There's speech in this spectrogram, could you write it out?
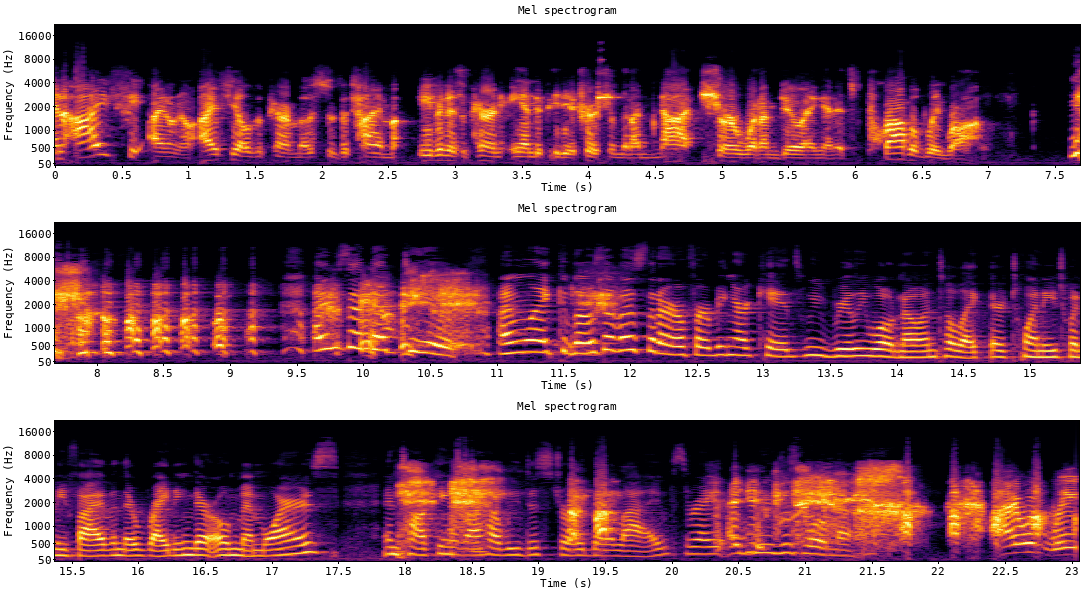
and I feel I don't know. I feel as a parent most of the time, even as a parent and a pediatrician, that I'm not sure what I'm doing, and it's probably wrong. I said that too. I'm like, those of us that are affirming our kids, we really won't know until like they're 20, 25 and they're writing their own memoirs and talking about how we destroyed their lives, right? Like, And you- we just won't know. I would wait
